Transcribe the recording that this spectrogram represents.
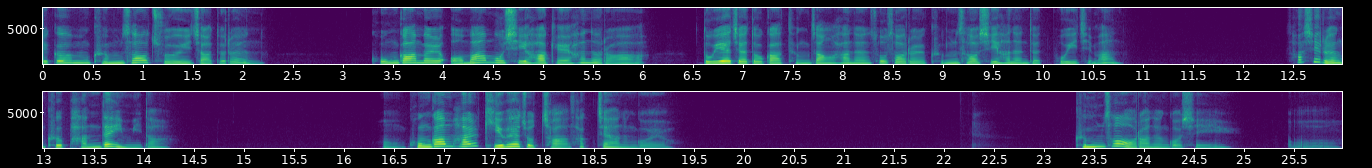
지금 금서주의자들은 공감을 어마무시하게 하느라 노예제도가 등장하는 소설을 금서시하는 듯 보이지만 사실은 그 반대입니다. 어, 공감할 기회조차 삭제하는 거예요. 금서라는 것이 어,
